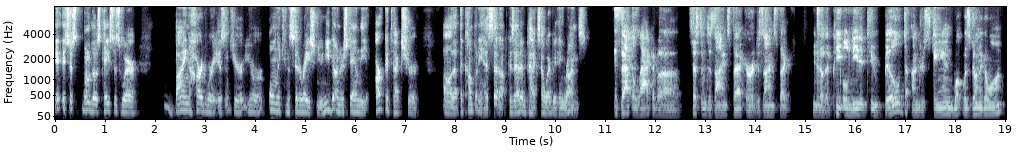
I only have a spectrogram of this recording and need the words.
it's just one of those cases where buying hardware isn't your your only consideration. You need to understand the architecture uh, that the company has set up because that impacts how everything runs is that the lack of a system design spec or a design spec you know that people needed to build to understand what was going to go on?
